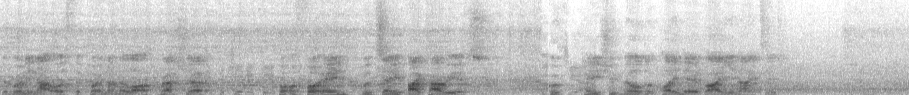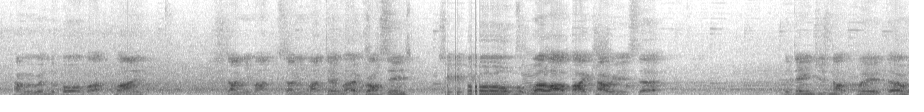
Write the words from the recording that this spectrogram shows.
They're running at us. They're putting on a lot of pressure. Put a foot in. Good save by Karius. Good patient build-up play here by United. Can we win the ball back? Klein. Stand your man. Stand your man. Don't let a cross in. Big ball, but well out by Karius there. The danger's not cleared though.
